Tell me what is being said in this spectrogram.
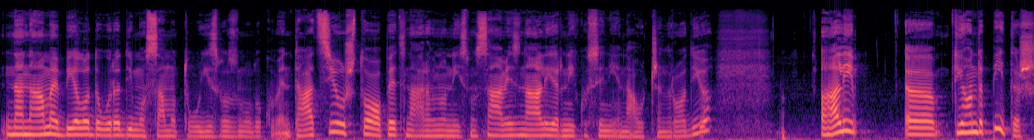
na nama je bilo da uradimo samo tu izvoznu dokumentaciju, što opet naravno nismo sami znali jer niko se nije naučen rodio. Ali uh, ti onda pitaš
